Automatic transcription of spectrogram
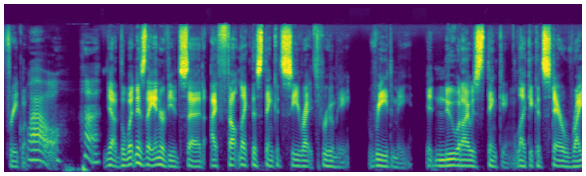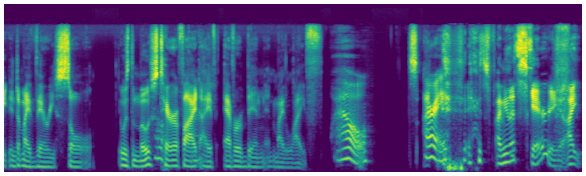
frequently. Wow. Huh. Yeah, the witness they interviewed said, I felt like this thing could see right through me, read me. It knew what I was thinking, like it could stare right into my very soul. It was the most Oh, terrified gosh. I have ever been in my life. Wow. All right. it's, I mean, that's scary. I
